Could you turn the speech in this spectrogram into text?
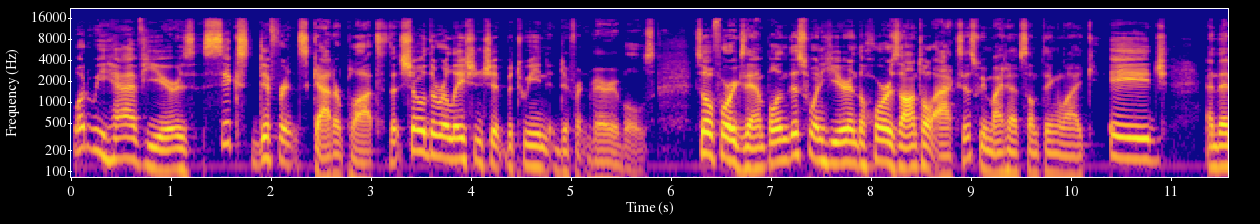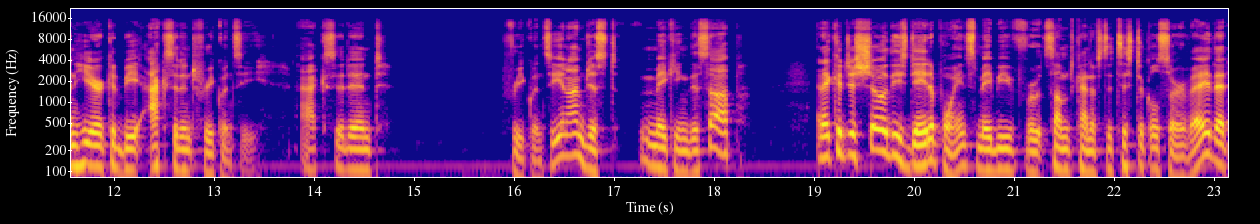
What we have here is six different scatter plots that show the relationship between different variables. So for example, in this one here in the horizontal axis, we might have something like age, and then here could be accident frequency. Accident frequency, and I'm just making this up. And I could just show these data points, maybe for some kind of statistical survey, that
